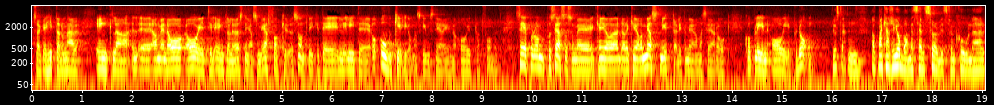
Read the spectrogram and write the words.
försöka hitta de här enkla, eh, använda AI till enkla lösningar som FAQ och sånt, vilket är lite overkill om man ska investera i en AI-plattform. Se på de processer som är, kan göra, där det kan göra mest nytta, lite mer avancerade och koppla in AI på dem. Just det. Att man kanske jobbar med self-service-funktioner,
